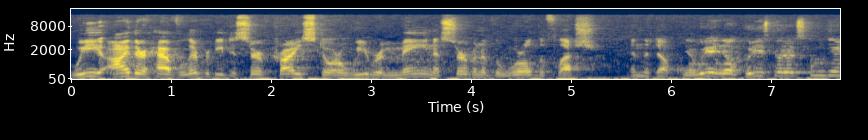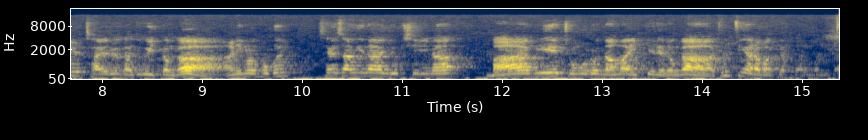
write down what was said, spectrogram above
We either have liberty to serve Christ or we remain a servant of the world, the flesh, and the devil. 예, 우리는요 그리스도를 섬길 자유를 가지고 있던가 아니면 혹은 세상이나 육신이나 마귀의 종으로 남아 있게 되던가 둘 중에 하나밖에 없다는 겁니다.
